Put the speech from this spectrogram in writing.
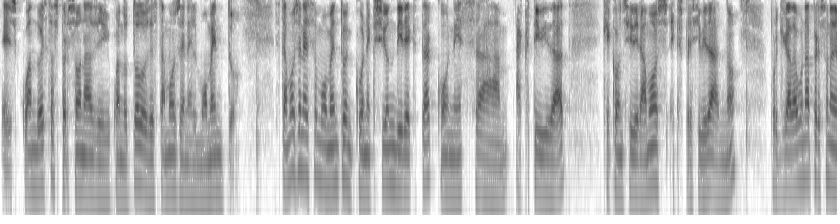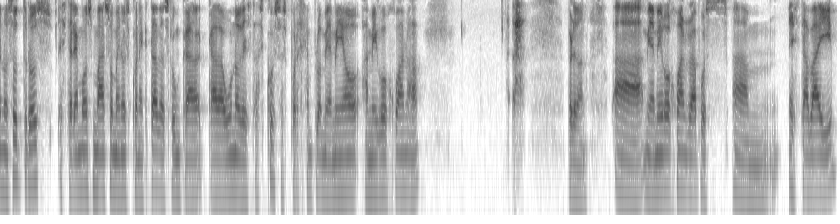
es cuando estas personas y cuando todos estamos en el momento, estamos en ese momento en conexión directa con esa actividad que consideramos expresividad, ¿no? Porque cada una persona de nosotros estaremos más o menos conectadas con cada una de estas cosas. Por ejemplo, mi amigo, amigo Juan, perdón, mi amigo Juan pues estaba ahí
